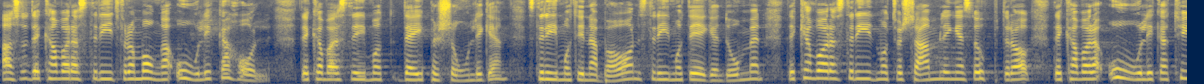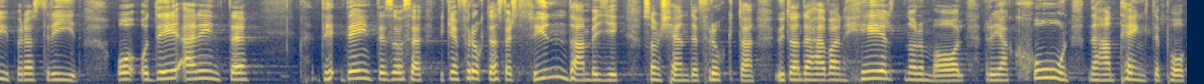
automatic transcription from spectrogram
Alltså det kan vara strid från många olika håll. Det kan vara strid mot dig personligen, strid mot dina barn, strid mot egendomen. Det kan vara strid mot församlingens uppdrag. Det kan vara olika typer av strid. Och, och det är inte det, det, är inte så, så här, vilken fruktansvärd synd han begick som kände fruktan, utan det här var en helt normal reaktion när han tänkte på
